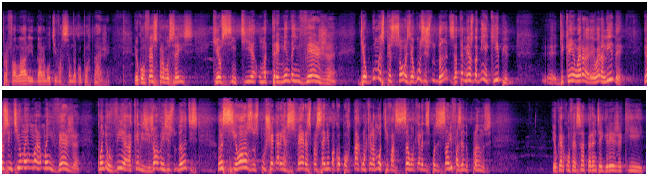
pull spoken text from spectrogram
para falar e dar a motivação da comportagem. Eu confesso para vocês que eu sentia uma tremenda inveja de algumas pessoas, de alguns estudantes, até mesmo da minha equipe, eh, de quem eu era, eu era líder. Eu sentia uma, uma, uma inveja quando eu via aqueles jovens estudantes ansiosos por chegarem às férias para saírem para comportar com aquela motivação, aquela disposição e fazendo planos. Eu quero confessar perante a igreja que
